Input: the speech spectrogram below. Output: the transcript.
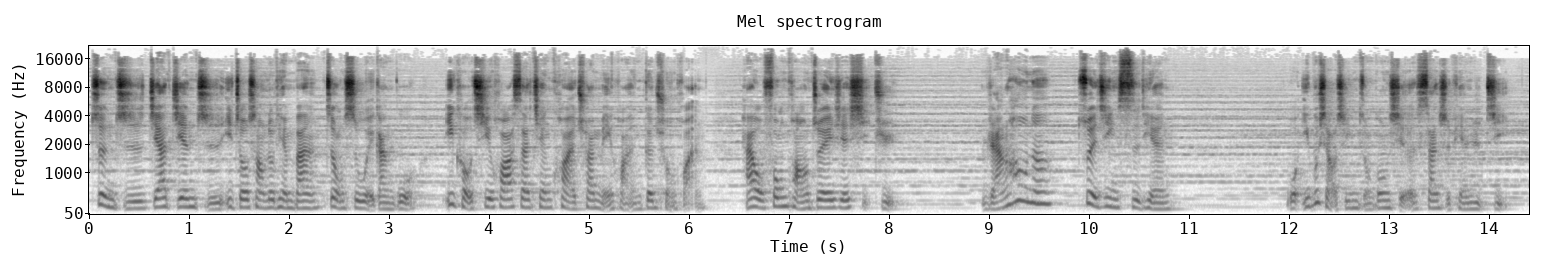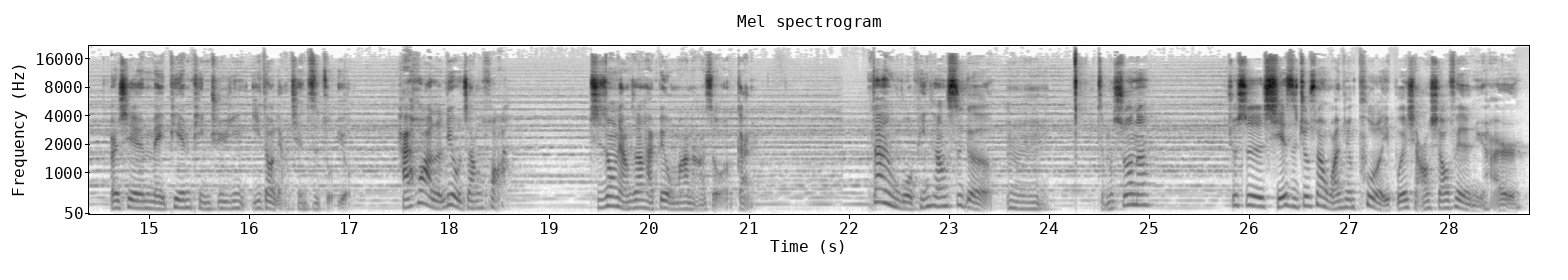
正职加兼职，一周上六天班，这种事我也干过，一口气花三千块穿眉环跟唇环，还有疯狂追一些喜剧。然后呢，最近四天，我一不小心总共写了三十篇日记，而且每篇平均一到两千字左右，还画了六张画，其中两张还被我妈拿走了，干。但我平常是个嗯，怎么说呢？就是鞋子就算完全破了，也不会想要消费的女孩儿。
